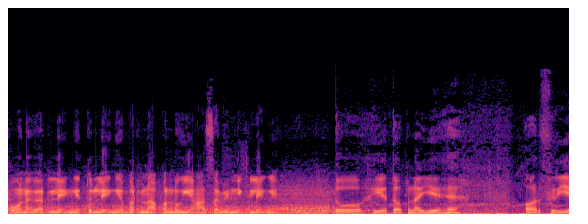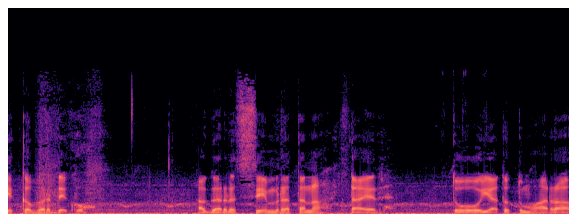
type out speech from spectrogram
फ़ोन अगर लेंगे तो लेंगे, वरना अपन लोग यहाँ से भी निकलेंगे। तो ये तो अपना ये है, और फिर ये कवर देखो। अगर सेम रहता ना टायर तो या तो तुम्हारा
